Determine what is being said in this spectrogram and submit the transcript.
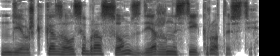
девушка казалась образцом сдержанности и кротости.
